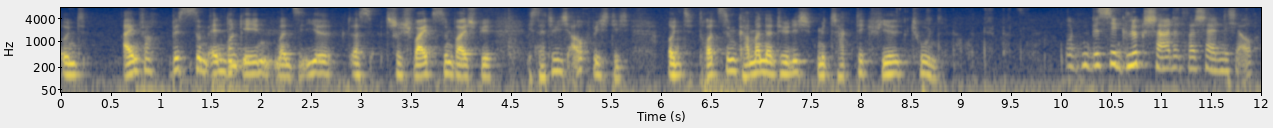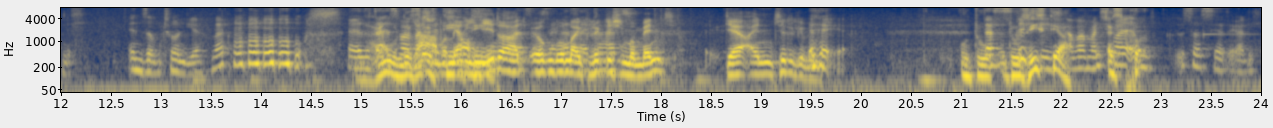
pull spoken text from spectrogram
und einfach bis zum Ende gehen. Man sieht, das Schweiz zum Beispiel ist natürlich auch wichtig. Und trotzdem kann man natürlich mit Taktik viel tun. Und ein bisschen Glück schadet wahrscheinlich auch nicht in so einem Turnier. Ne? also da Nein, ist und man das ist Aber wahrscheinlich auch jeder hat irgendwo mal einen glücklichen hat. Moment, der einen Titel gewinnt. Und du, Das ist du richtig, siehst ja, aber es, manchmal ähm, ist das ja gar nicht.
